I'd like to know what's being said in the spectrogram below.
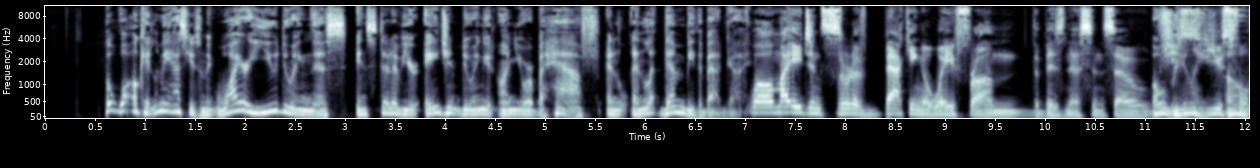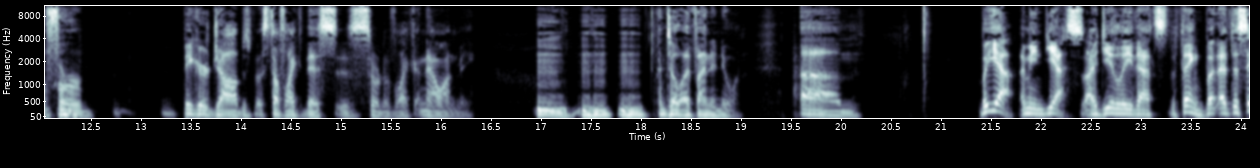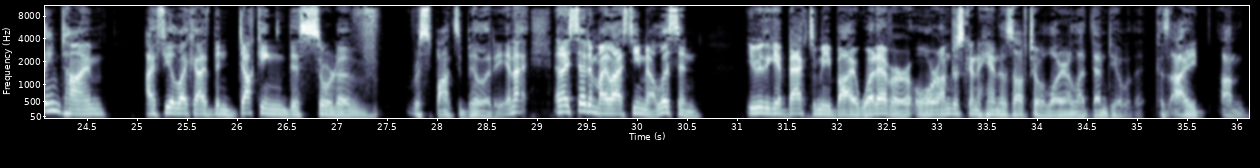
but wh- okay, let me ask you something. Why are you doing this instead of your agent doing it on your behalf and and let them be the bad guy? Well, my agent's sort of backing away from the business, and so oh, she's really? useful oh, for oh. bigger jobs, but stuff like this is sort of like now on me mm, mm-hmm, mm-hmm. until I find a new one. Um, but yeah, I mean, yes, ideally that's the thing, but at the same time, I feel like I've been ducking this sort of responsibility. And I and I said in my last email, listen, you either get back to me by whatever, or I'm just going to hand this off to a lawyer and let them deal with it because I I'm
